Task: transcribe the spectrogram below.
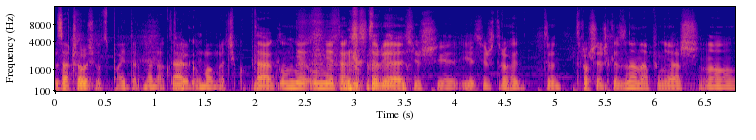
Zaczęło się od Spidermana, którego mama ci kupiła. tak, u mnie, u mnie ta historia jest już, jest już trochę, tro, troszeczkę znana, ponieważ no,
